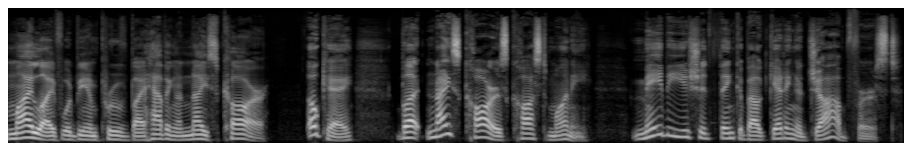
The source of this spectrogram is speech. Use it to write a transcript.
my life would be improved by having a nice car. Okay, but nice cars cost money. Maybe you should think about getting a job first.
